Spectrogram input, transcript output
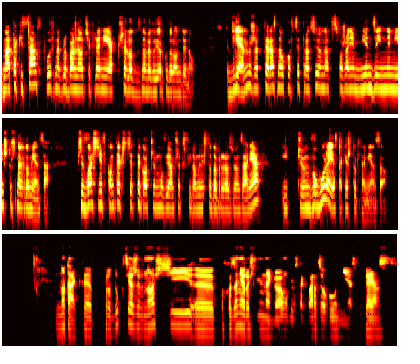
ma taki sam wpływ na globalne ocieplenie jak przelot z Nowego Jorku do Londynu. Wiem, że teraz naukowcy pracują nad stworzeniem między innymi sztucznego mięsa. Czy właśnie w kontekście tego, o czym mówiłam przed chwilą, jest to dobre rozwiązanie i czym w ogóle jest takie sztuczne mięso? No tak, e, produkcja żywności e, pochodzenia roślinnego, mówiąc tak bardzo ogólnie, skupiając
